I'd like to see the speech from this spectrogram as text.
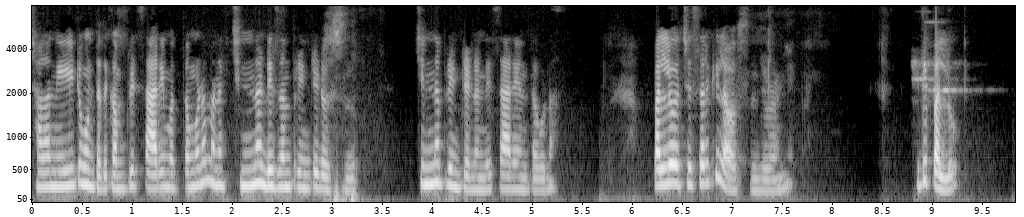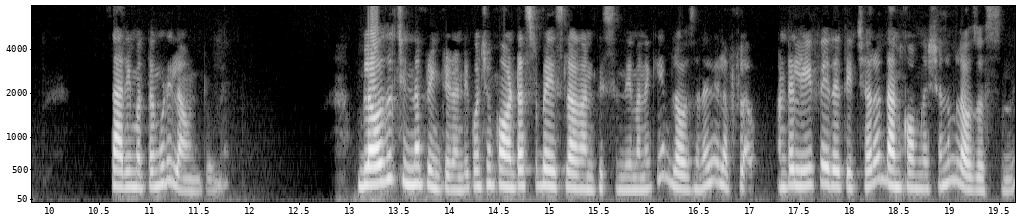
చాలా నీట్గా ఉంటుంది. కంప్లీట్ శారీ మొత్తం కూడా మనకి చిన్న డిజైన్ ప్రింటెడ్ వస్తుంది. చిన్న ప్రింటెడ్ అండి శారీ అంతా కూడా. పళ్ళు వచ్చేసరికి ఇలా వస్తుంది చూడండి. ఇది పళ్ళు శారీ మొత్తం కూడా ఇలా ఉంటుంది. బ్లౌజ్ చిన్న ప్రింటెడ్ అండి. కొంచెం కాంట్రాస్ట్ బేస్ లాగా అనిపిస్తుంది మనకి. బ్లౌజ్ అనేది ఇలా అంటే లీఫ్ ఏదైతే ఇచ్చారో దాని కాంబినేషన్లో బ్లౌజ్ వస్తుంది.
